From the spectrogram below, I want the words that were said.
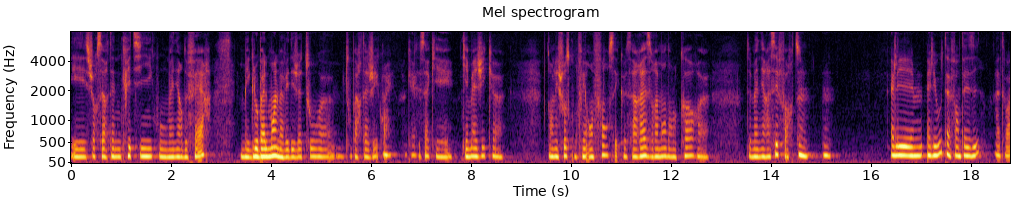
et sur certaines critiques ou manières de faire. Mais globalement, elle m'avait déjà tout, tout partagé. Quoi. C'est ça qui est, qui est magique dans les choses qu'on fait enfant, c'est que ça reste vraiment dans le corps euh, de manière assez forte. Mm, mm. Elle, est, elle est où ta fantaisie à toi?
